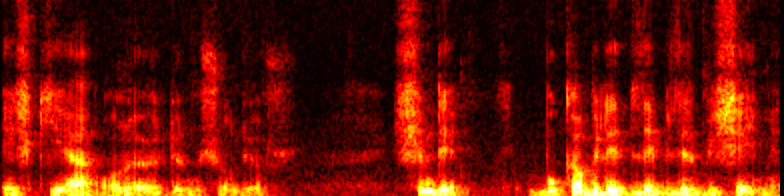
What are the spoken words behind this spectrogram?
eşkıya onu öldürmüş oluyor. Şimdi bu kabul edilebilir bir şey mi?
